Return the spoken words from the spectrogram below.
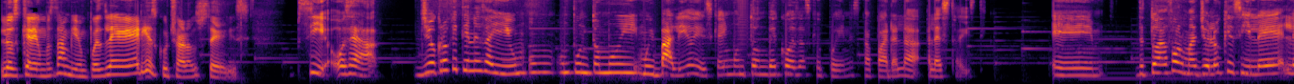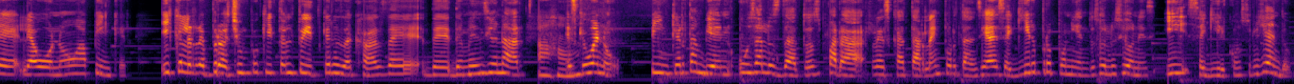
los queremos también pues leer y escuchar a ustedes. Sí, o sea, yo creo que tienes ahí un, un, punto muy, muy válido y es que hay un montón de cosas que pueden escapar a la, a la estadística. Eh, de todas formas, yo lo que sí le, le, le, abono a Pinker y que le reproche un poquito el tweet que nos acabas de, de, mencionar, es que bueno, Pinker también usa los datos para rescatar la importancia de seguir proponiendo soluciones y seguir construyendo.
